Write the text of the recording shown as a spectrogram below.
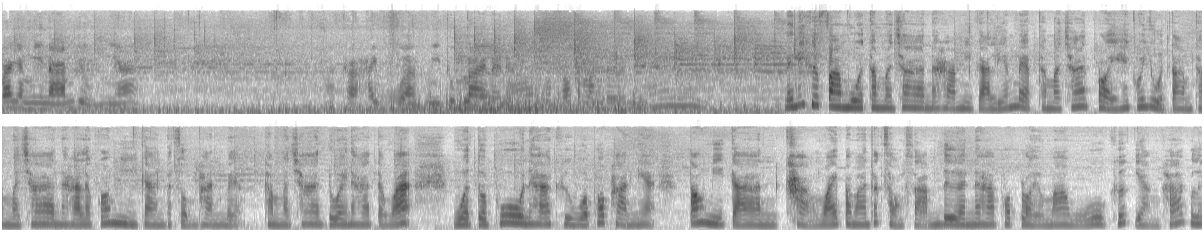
ว่ายังมีน้ำอยู่อย่างเงี้ยนะคะให้วัวมีทุกไร่เลยนะพวกเขากำลังเดินอยู่ และนี่คือฟาร์มวัวธรรมชาตินะคะ มีการเลี้ยงแบบธรรมชาติปล่อยให้เขาอยู่ตามธรรมชาตินะคะ แล้วก็มีการผสมพันธุ์แบบธรรมชาติด้วยนะคะ แต่ว่าวัวตัวผู้นะคะคือวัวพ่อพันธุ์เนี่ยต้องมีการขังไว้ประมาณสักสองสามเดือนนะคะ พอปล่อยออกมาโว้คึกอย่างคักเล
